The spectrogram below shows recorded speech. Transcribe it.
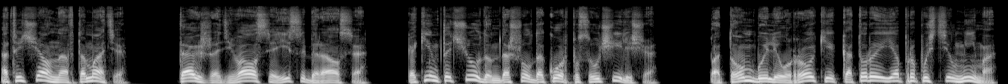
Отвечал на автомате. Также одевался и собирался. Каким-то чудом дошел до корпуса училища. Потом были уроки, которые я пропустил мимо.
